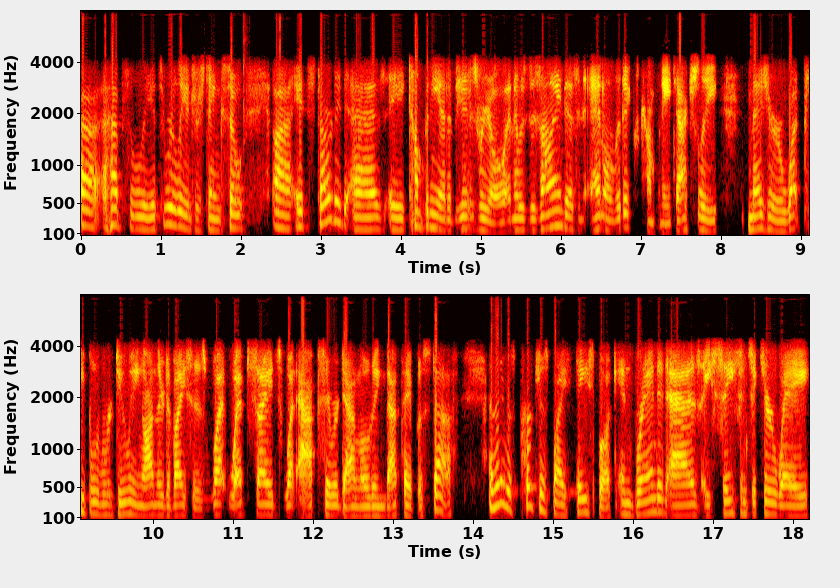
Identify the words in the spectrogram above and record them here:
Uh, absolutely, it's really interesting. So uh, it started as a company out of Israel, and it was designed as an analytics company to actually measure what people were doing on their devices, what websites, what apps they were downloading, that type of stuff. And then it was purchased by Facebook and branded as a safe and secure way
